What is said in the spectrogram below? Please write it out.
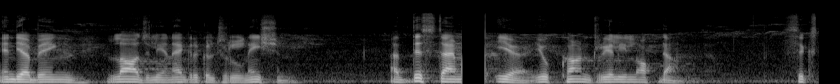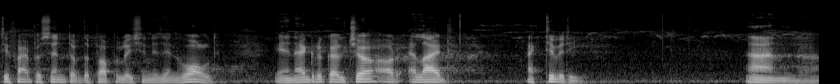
India being largely an agricultural nation, at this time of year, you can't really lock down. Sixty-five percent of the population is involved in agriculture or allied activity. And uh,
